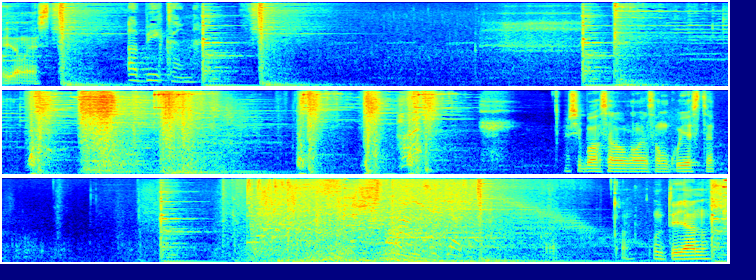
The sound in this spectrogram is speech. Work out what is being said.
Y dame esto. A ver si puedo hacer algo con el Zonkui este. Ultillanos.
